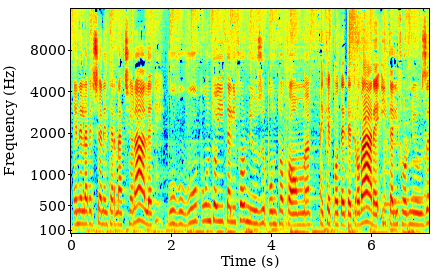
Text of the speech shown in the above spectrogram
e nella versione internazionale www.italyfornews.com e che potete trovare Italy for News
